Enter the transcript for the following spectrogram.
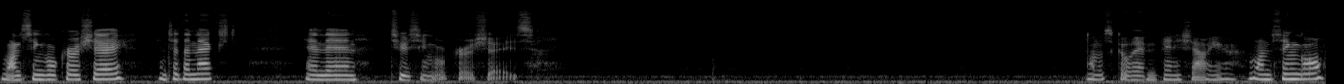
One single crochet into the next and then two single crochets. Now let's go ahead and finish out here. One single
